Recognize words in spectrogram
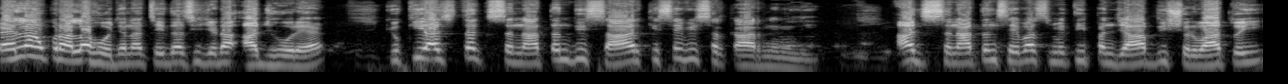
ਪਹਿਲਾ ਉਪਰਾਲਾ ਹੋ ਜਾਣਾ ਚਾਹੀਦਾ ਸੀ ਜਿਹੜਾ ਅੱਜ ਹੋ ਰਿਹਾ ਹੈ। ਕਿਉਂਕਿ ਅੱਜ ਤੱਕ ਸਨਾਤਨ ਦੀ ਸਾਰ ਕਿਸੇ ਵੀ ਸਰਕਾਰ ਨੇ ਨਹੀਂ ਲਈ ਅੱਜ ਸਨਾਤਨ ਸੇਵਾ ਸਮਿਤੀ ਪੰਜਾਬ ਦੀ ਸ਼ੁਰੂਆਤ ਹੋਈ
